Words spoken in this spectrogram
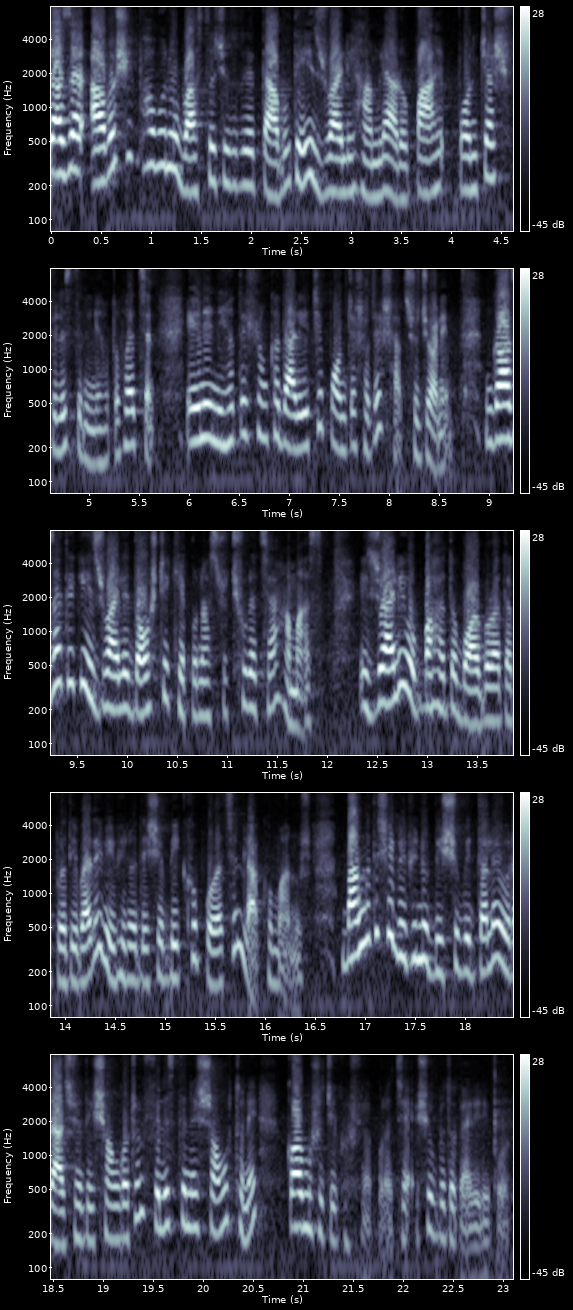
গাজার আবাসিক ভবন ও বাস্তুচ্যুতদের তাঁবুতে ইসরায়েলি হামলায় আরও পঞ্চাশ ফিলিস্তিনি নিহত হয়েছেন। এ নিয়ে নিহতের সংখ্যা দাঁড়িয়েছে পঞ্চাশ হাজার সাতশো জনে। গাজা থেকে ইসরায়েলে দশটি ক্ষেপণাস্ত্র ছুড়েছে হামাস। ইসরায়েলি অব্যাহত বর্বরতার প্রতিবাদে বিভিন্ন দেশে বিক্ষোভ করেছেন লাখো মানুষ। বাংলাদেশের বিভিন্ন বিশ্ববিদ্যালয় ও রাজনৈতিক সংগঠন ফিলিস্তিনের সমর্থনে কর্মসূচি ঘোষণা করেছে। সুব্রত রিপোর্ট।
